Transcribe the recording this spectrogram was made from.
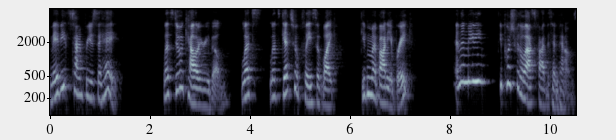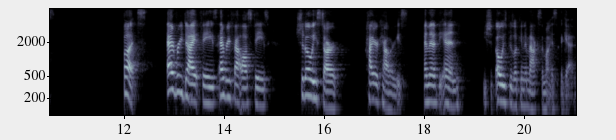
maybe it's time for you to say, "Hey, let's do a calorie rebuild. Let's let's get to a place of like giving my body a break. And then maybe you push for the last 5 to 10 pounds." But every diet phase, every fat loss phase should always start higher calories. And then at the end, you should always be looking to maximize again.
